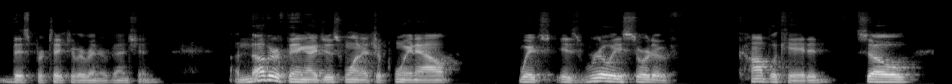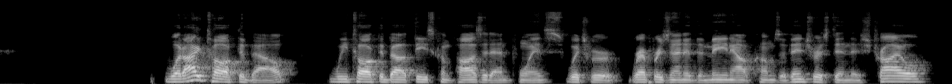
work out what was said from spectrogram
this particular intervention. Another thing I just wanted to point out, which is really sort of complicated. So, what I talked about we talked about these composite endpoints, which were represented the main outcomes of interest in this trial,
